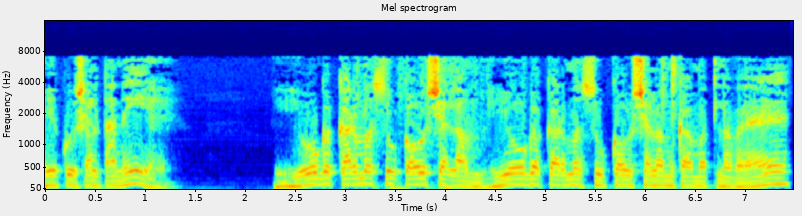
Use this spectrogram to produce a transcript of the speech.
ये कुशलता नहीं है। योग कर्म सुकौशलम। योग कर्म सुकौशलम का मतलब है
